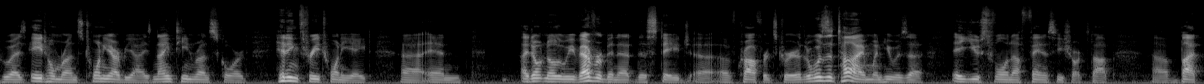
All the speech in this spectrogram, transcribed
who has eight home runs, 20 RBIs, 19 runs scored, hitting 328, and I don't know that we've ever been at this stage uh, of Crawford's career. There was a time when he was a, a useful enough fantasy shortstop, uh, but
